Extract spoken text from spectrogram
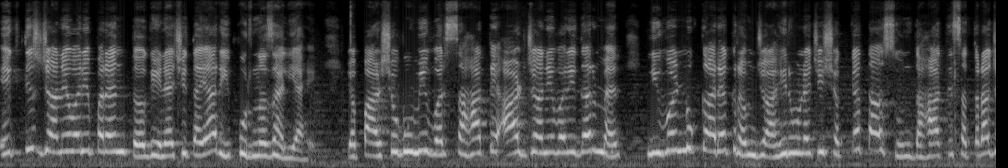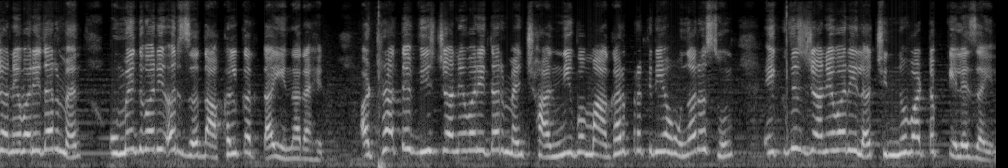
एकतीस जानेवारी पर्यंत घेण्याची तयारी पूर्ण झाली आहे. या पार्श्वभूमीवर सहा ते आठ जानेवारी दरम्यान निवडणूक कार्यक्रम जाहीर होण्याची शक्यता असून दहा ते सतरा जानेवारी दरम्यान उमेदवारी अर्ज दाखल करता येणार आहेत. अठरा ते वीस जानेवारी दरम्यान छाननी व माघार प्रक्रिया होणार असून एकवीस जानेवारीला चिन्ह वाटप केले जाईल.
